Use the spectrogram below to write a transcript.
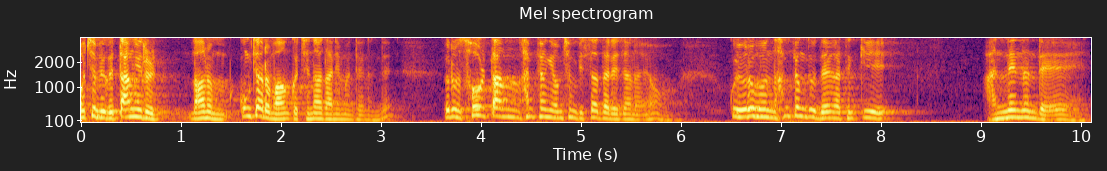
어차피 그 땅 위를 나는 공짜로 마음껏 지나다니면 되는데? 여러분 서울 땅 한 평이 엄청 비싸다 그러잖아요. 그 여러분 한 평도 내가 등기 안 냈는데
